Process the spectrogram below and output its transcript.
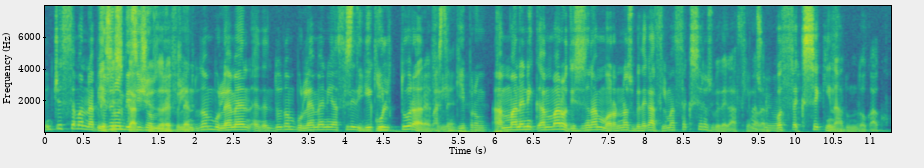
Είναι και θέμα να Ποιος είναι πιέσεις ο κάποιους decision ρε maker? φίλε. Εν τούτον που λέμε- εν τούτον που λέμε είναι η αθλητική Κύ- κουλτούρα ρε Μα φίλε. στην Κύπρο- Άμα είναι- άμα ρωτήσεις έναν μωρό να σου πει δέκα αθλήματα, θα ξέρει να σου πει δέκα αθλήματα. σου ρε. πει, Πώς θα ξεκινά τούτο το κακό;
